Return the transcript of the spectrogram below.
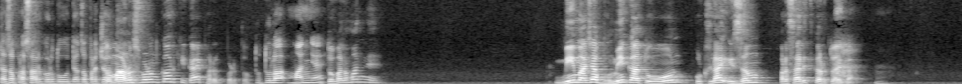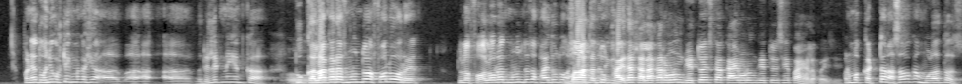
त्याचा प्रसार करतो त्याचा प्रचार. माणूस म्हणून कर की काय फरक पडतो? तो तुला मान्य आहे. तो मला मान्य आहे. मी माझ्या भूमिकातून कुठला इझम प्रसारित करतोय का? पण या दोन्ही गोष्टी एकमेकाशी रिलेट नाही आहेत का? तू हो. कलाकार आहेस म्हणून तुला फॉलोअर आहेत तुला फॉलोअर आहेत म्हणून त्याचा फायदा होतो आता तू. फायदा कलाकार म्हणून घेतोयस का काय म्हणून घेतोयस हे पाहायला पाहिजे. पण मग कट्टर असावं का मुळातच?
